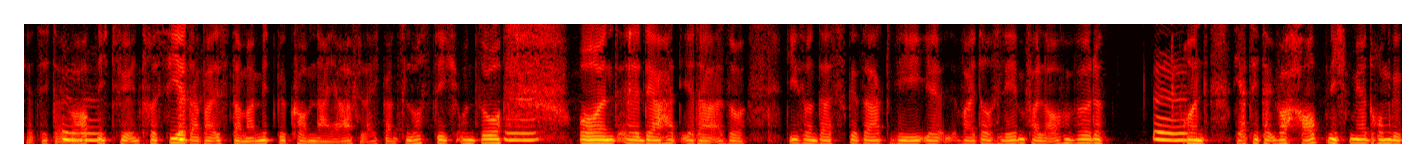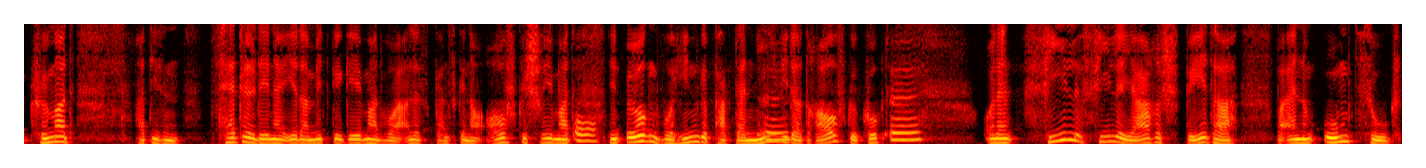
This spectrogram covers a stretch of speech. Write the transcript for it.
Sie hat sich da mhm. überhaupt nicht für interessiert, aber ist da mal mitgekommen, na ja, vielleicht ganz lustig und so. Mhm. Und äh, der hat ihr da also dies und das gesagt, wie ihr weiteres Leben verlaufen würde. Mhm. Und sie hat sich da überhaupt nicht mehr drum gekümmert, hat diesen Zettel, den er ihr da mitgegeben hat, wo er alles ganz genau aufgeschrieben hat, oh. den irgendwo hingepackt, da nie mhm. wieder drauf geguckt. Mhm. Und dann viele, viele Jahre später bei einem Umzug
